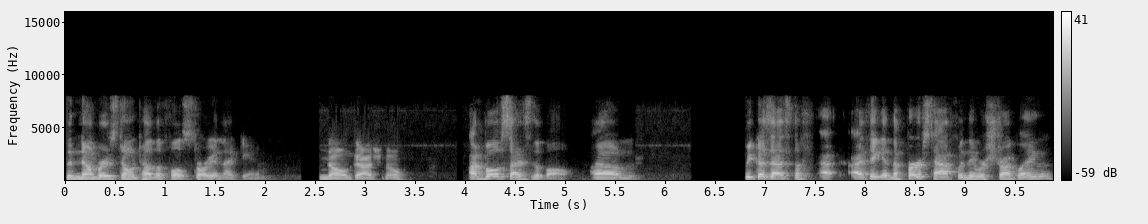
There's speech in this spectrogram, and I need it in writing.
the numbers don't tell the full story in that game. No, gosh, no. On both sides of the ball. Um, because as the I think in the first half when they were struggling,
